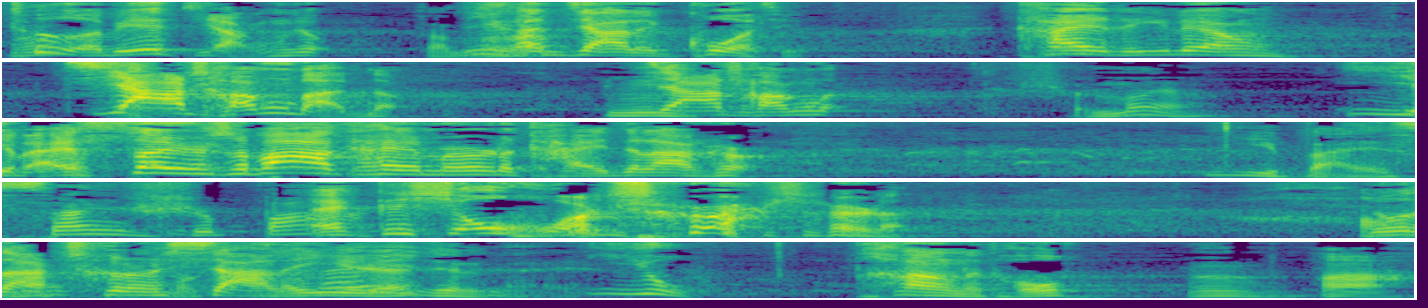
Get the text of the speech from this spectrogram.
特别讲究，怎么一看家里阔气，开着一辆加长版的，加长的，什么呀？一百三十八开门的凯迪拉克，一百三十八，哎，跟小火车似的。由打车上下来一人，哟，烫着头，嗯啊，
